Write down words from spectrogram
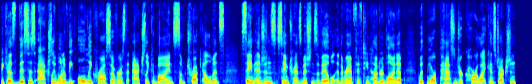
because this is actually one of the only crossovers that actually combines some truck elements, same engines, same transmissions available in the Ram 1500 lineup with more passenger car-like construction.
